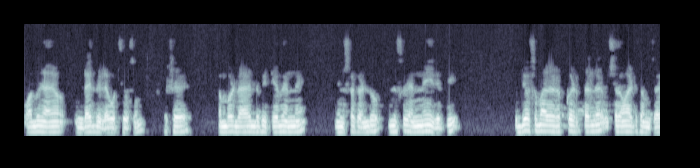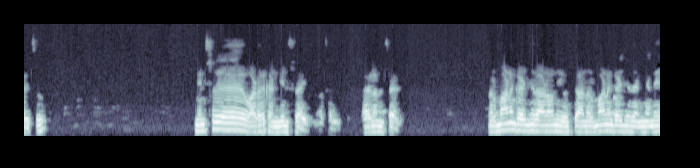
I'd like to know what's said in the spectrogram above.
വന്നു. ഞാൻ ഉണ്ടായിരുന്നില്ല കുറച്ച് ദിവസം. പക്ഷേ സംഭവം ഉണ്ടായതിന്റെ പിറ്റേന്ന് തന്നെ മിനിസ്റ്റർ കണ്ടു. മിനിസ്റ്റർ എന്നെ ഇരുത്തി ഉദ്യോഗസ്ഥന്മാരൊക്കെ തന്നെ വിശദമായിട്ട് സംസാരിച്ചു. മിനിസ്റ്റർ വളരെ കൺവിൻസ്ഡ് ആയി ആ സമയത്ത്. കാരണം എന്ന് വെച്ചാൽ നിർമ്മാണം കഴിഞ്ഞതാണോ എന്ന് ചോദിച്ചാൽ നിർമ്മാണം കഴിഞ്ഞത് എങ്ങനെ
